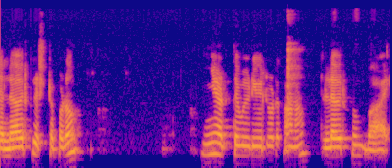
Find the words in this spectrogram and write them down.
എല്ലാവർക്കും ഇഷ്ടപ്പെടും. ഇനി അടുത്ത വീഡിയോയിലൂടെ കാണാം. എല്ലാവർക്കും ബായ്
